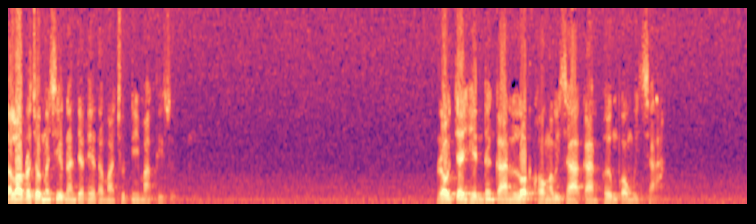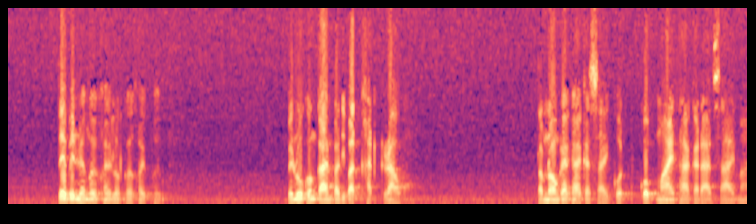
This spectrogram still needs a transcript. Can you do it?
ตลอดพระชนมาชีพนั้นจะเทศธรรมะชุดนี้มากที่สุด เราจะเห็นถึงการลดของอวิชาการเพิ่มของวิชา แต่เป็นเรื่องค่อยๆลดค่อยๆเพิ่ม เป็นรูปของการปฏิบัติขัดเกลาตำนองคล้ายๆกระสายกดกบไม้ทากระดาษทรายไม้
